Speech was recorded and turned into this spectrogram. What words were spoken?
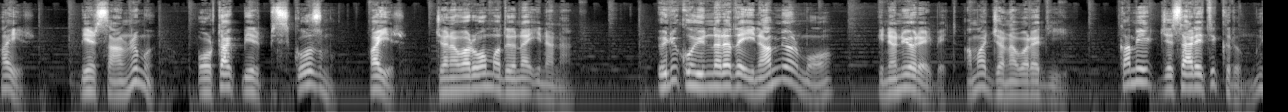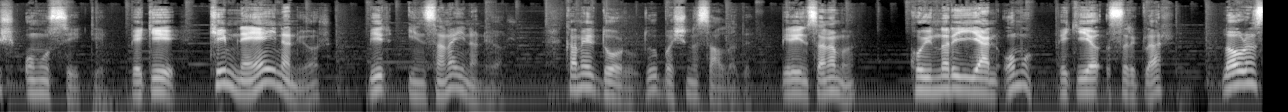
Hayır. Bir sanrı mı? Ortak bir psikoz mu? Hayır. Canavar olmadığına inanan. Ölü koyunlara da inanmıyor mu o? İnanıyor elbet ama canavara değil. Kamil cesareti kırılmış, omuz silkti. Peki kim neye inanıyor? Bir insana inanıyor. Kamil doğruldu, başını salladı. Bir insana mı? Koyunları yiyen o mu? Peki ya ısırıklar? Lawrence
